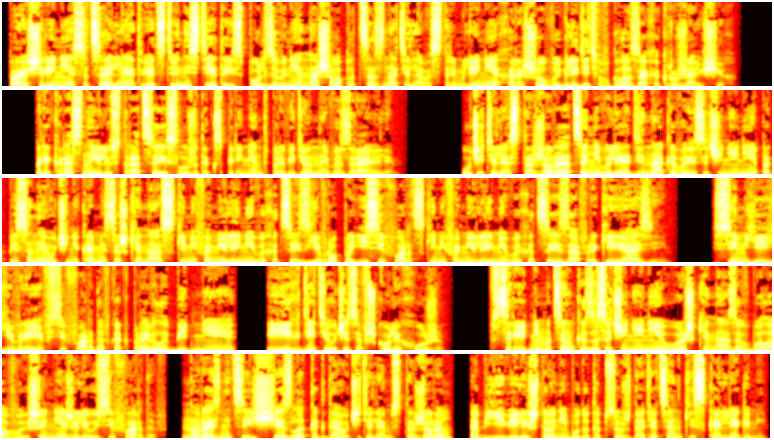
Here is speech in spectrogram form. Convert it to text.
Поощрение социальной ответственности – это использование нашего подсознательного стремления хорошо выглядеть в глазах окружающих. Прекрасной иллюстрацией служит эксперимент, проведенный в Израиле. Учителя-стажеры оценивали одинаковые сочинения, подписанные учениками с ашкеназскими фамилиями выходцы из Европы и сефардскими фамилиями выходцы из Африки и Азии. Семьи евреев-сефардов, как правило, беднее, и их дети учатся в школе хуже. В среднем оценка за сочинение у ашкеназов была выше, нежели у сефардов, но разница исчезла, когда учителям-стажерам объявили, что они будут обсуждать оценки с коллегами.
